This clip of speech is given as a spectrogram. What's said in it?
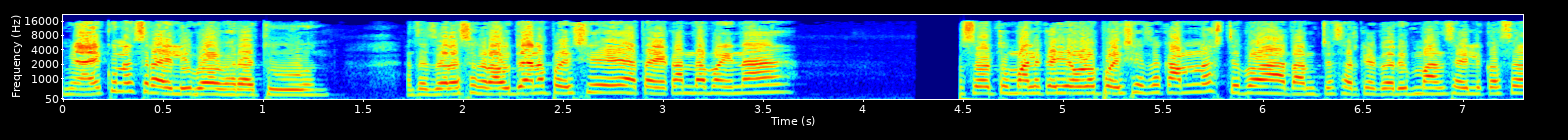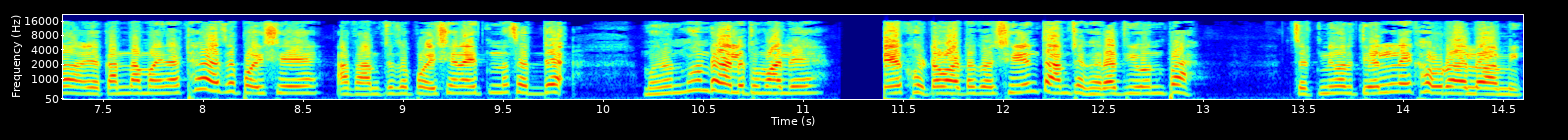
मी ऐकूनच राहिली बा घरातून. आता जरासं राहू द्या ना पैसे आता एखादा महिना. कसं तुम्हाला काही एवढं पैशाचं काम नसते बा. आता आमच्यासारख्या गरीब माणसाला कसं एखादा महिना ठेवायचं पैसे. आता आमचे तर पैसे नाहीत ना सध्या. म्हणून म्हणून राहिलं तुम्हाला. ते खोटं वाटत असेल तर आमच्या घरात येऊन पा चटणीवर तेल नाही खाऊ राहिलो आम्ही.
